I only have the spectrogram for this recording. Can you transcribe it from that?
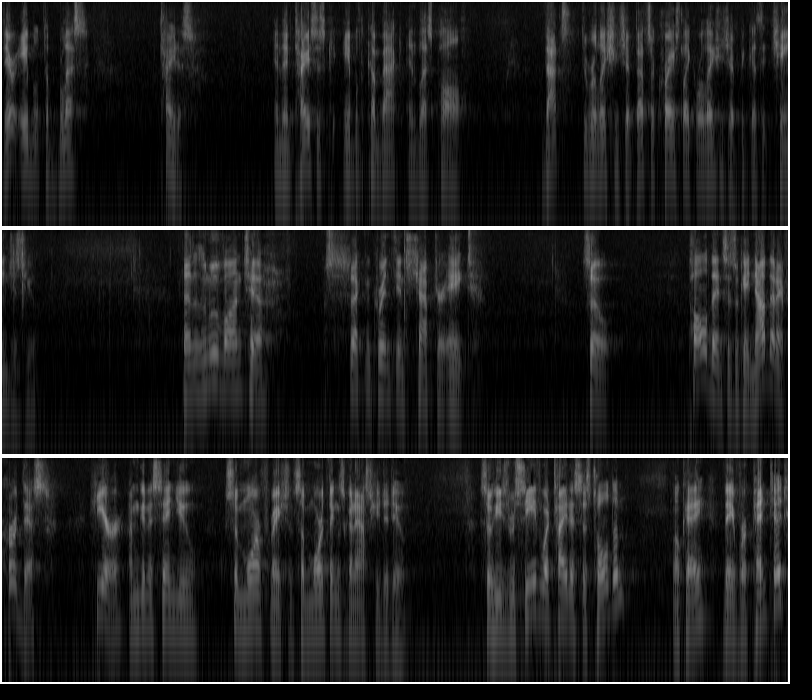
they're able to bless Titus. And then Titus is able to come back and bless Paul. That's the relationship. That's a Christ like relationship because it changes you. Now let's move on to 2 Corinthians chapter 8. So Paul then says, okay, now that I've heard this, here I'm going to send you some more information, some more things I'm going to ask you to do. So he's received what Titus has told him. Okay, they've repented,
